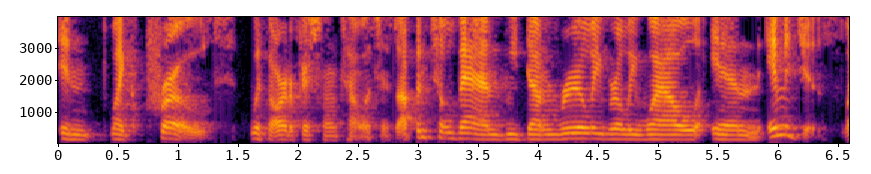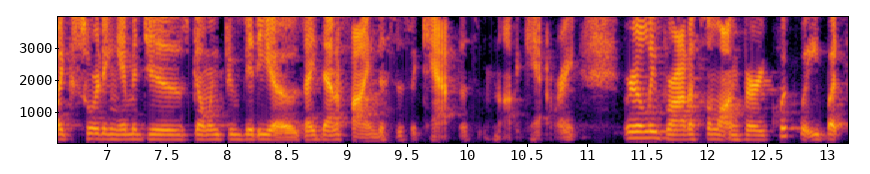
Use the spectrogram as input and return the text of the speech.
in like prose with artificial intelligence. Up until then, we'd done really, really well in images, like sorting images, going through videos, identifying this is a cat, this is not a cat, right? Really brought us along very quickly. But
